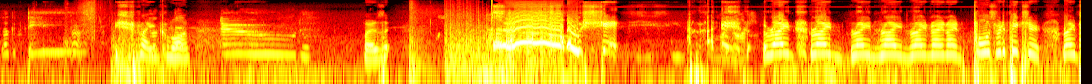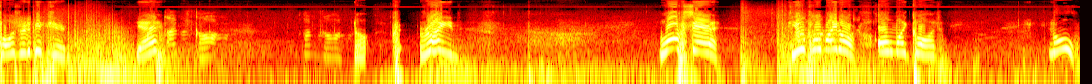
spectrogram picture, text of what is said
Look at these! Ryan, Look come on. Dude! Where is it? Oh shit! Oh my god. Ryan, Ryan, Ryan, Ryan, Ryan, Ryan, Ryan. Pose for the picture. Ryan, pose for the picture. Yeah? I'm gone. I'm gone. No. C- Ryan! Whoa, Sarah! You close my door! Oh my god! No!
